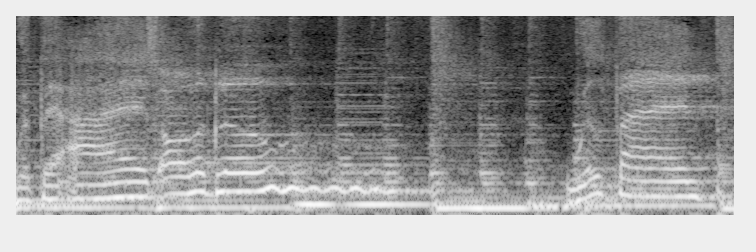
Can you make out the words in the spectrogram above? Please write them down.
with their eyes all aglow will find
